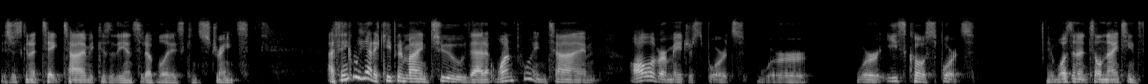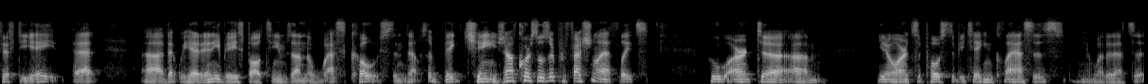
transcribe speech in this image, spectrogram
It's just going to take time because of the NCAA's constraints. I think we got to keep in mind too that at one point in time all of our major sports were were East Coast sports. It wasn't until 1958 that uh, that we had any baseball teams on the West Coast, and that was a big change. Now, of course, those are professional athletes who aren't, uh, um, you know, aren't supposed to be taking classes. You know, whether that's a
